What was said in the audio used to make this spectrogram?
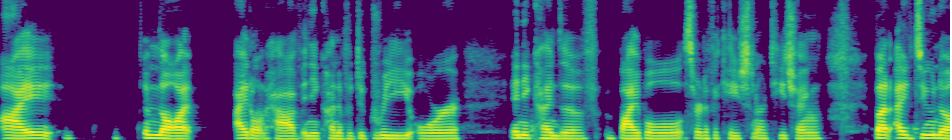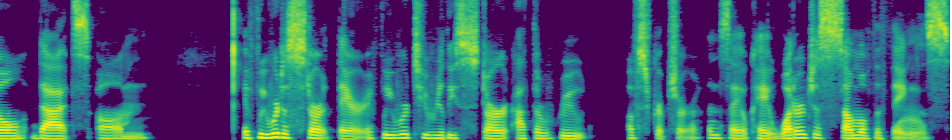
I am not. I don't have any kind of a degree or any kind of Bible certification or teaching, but I do know that um, if we were to start there, if we were to really start at the root of Scripture and say, okay, what are just some of the things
